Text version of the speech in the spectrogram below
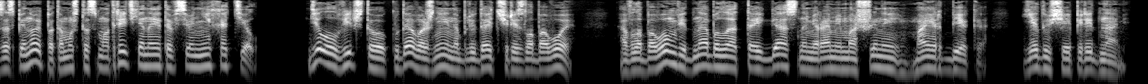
За спиной, потому что смотреть я на это все не хотел. Делал вид, что куда важнее наблюдать через лобовое. А в лобовом видна была тайга с номерами машины Майербека, едущая перед нами.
